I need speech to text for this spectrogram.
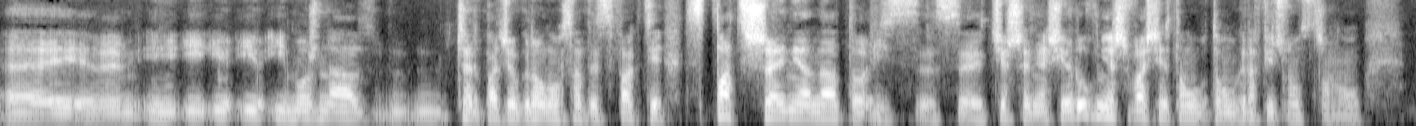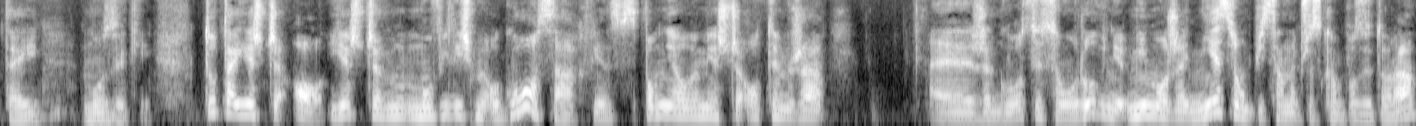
e, i, i, i, i można czerpać ogromną satysfakcję z patrzenia na to i z, z cieszenia się również właśnie tą, tą graficzną stroną tej muzyki. Tutaj jeszcze, o, jeszcze mówiliśmy o głosach, więc wspomniałbym jeszcze o tym, że E, że głosy są równie, mimo że nie są pisane przez kompozytora,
